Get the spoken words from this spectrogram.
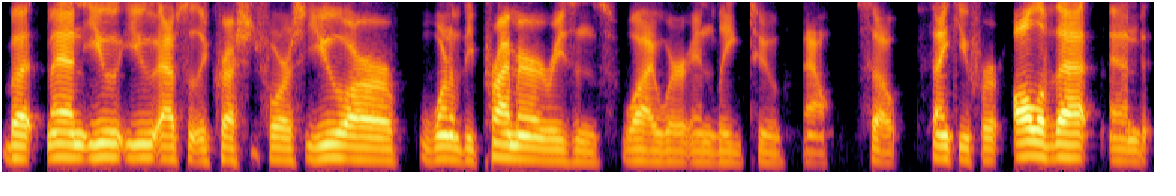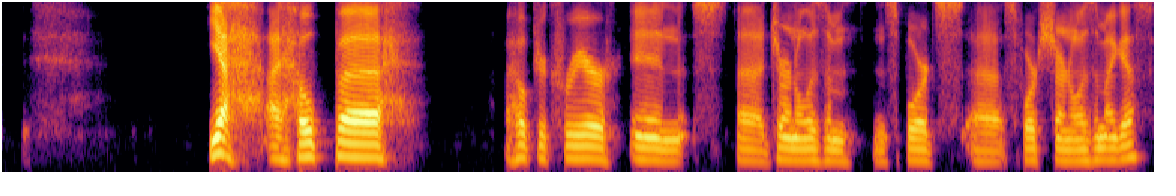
but man you you absolutely crushed it for us. You are one of the primary reasons why we're in league two now. So thank you for all of that and yeah i hope uh i hope your career in uh, journalism and sports uh, sports journalism i guess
